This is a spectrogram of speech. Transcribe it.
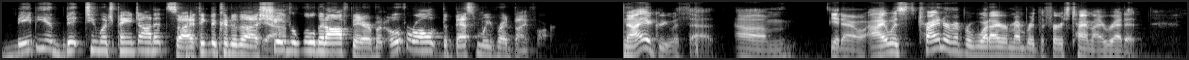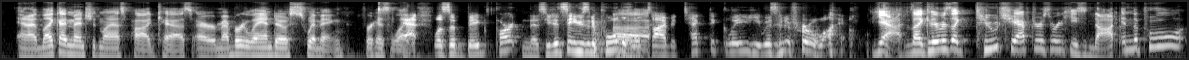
Maybe a bit too much paint on it. So I think they could have uh, Yeah. shaved a little bit off there. But overall, the best one we've read by far. No, I agree with that. Um, you know, I was trying to remember what I remembered the first time I read it. And I, like I mentioned last podcast, I remember Lando swimming for his That life. was a big part in this. He did say he was in a pool the whole Uh, time, and technically he was in it for a while. Yeah, like there was like two chapters where he's not in the pool,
